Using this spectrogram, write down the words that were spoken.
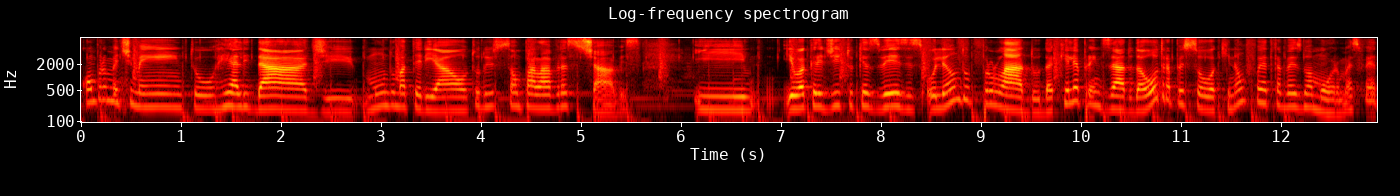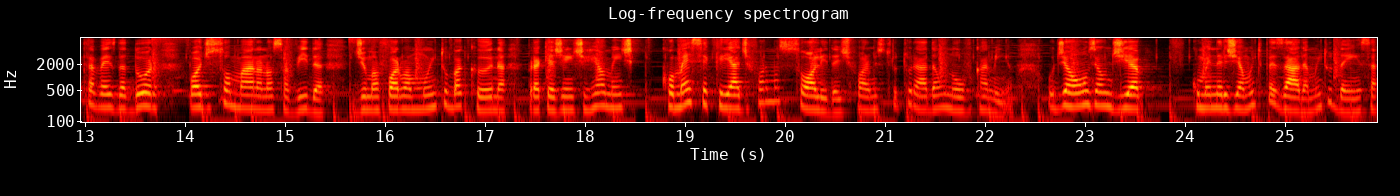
comprometimento, realidade, mundo material, tudo isso são palavras-chave. E eu acredito que às vezes, olhando para o lado daquele aprendizado da outra pessoa que não foi através do amor, mas foi através da dor, pode somar na nossa vida de uma forma muito bacana para que a gente realmente comece a criar de forma sólida, de forma estruturada um novo caminho. O dia 11 é um dia com uma energia muito pesada, muito densa,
